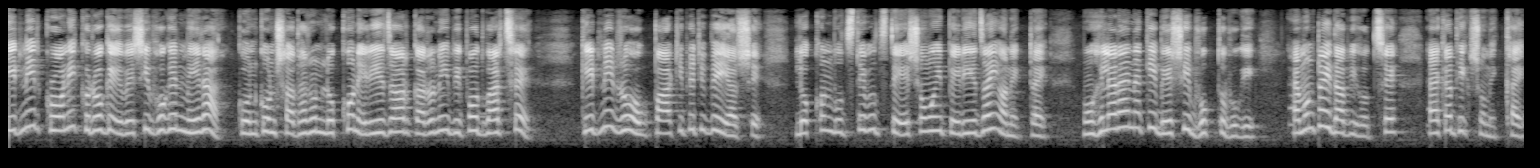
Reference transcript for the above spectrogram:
কিডনির ক্রনিক রোগে বেশি ভোগেন মেয়েরা কোন কোন সাধারণ লক্ষণ এড়িয়ে যাওয়ার কারণেই বিপদ বাড়ছে? কিডনির রোগ পা টিপে টিপেই আসে। লক্ষণ বুঝতে বুঝতে সময় পেরিয়ে যায় অনেকটাই। মহিলারাই নাকি বেশি ভুক্তভোগী। এমনটাই দাবি হচ্ছে একাধিক সমীক্ষায়।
